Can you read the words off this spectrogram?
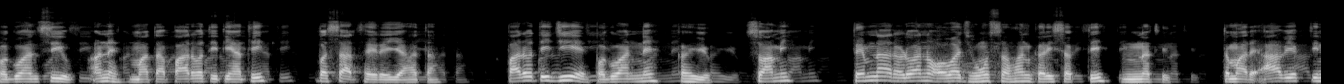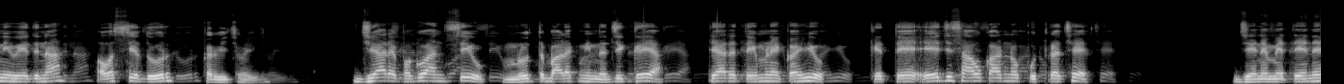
ભગવાન શિવ અને માતા પાર્વતી ત્યાંથી પસાર થઈ રહ્યા હતા. પાર્વતીજીએ ભગવાનને કહ્યું, સ્વામી, તેમના રડવાનો અવાજ હું સહન કરી શકતી નથી. તમારે આ વ્યક્તિની વેદના અવશ્ય દૂર કરવી જોઈએ. જ્યારે ભગવાન શિવ મૃત બાળકની નજીક ગયા, ત્યારે તેમણે કહ્યું કે તે એ જ સાહુકારનો પુત્ર છે, જેને મેં તેને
